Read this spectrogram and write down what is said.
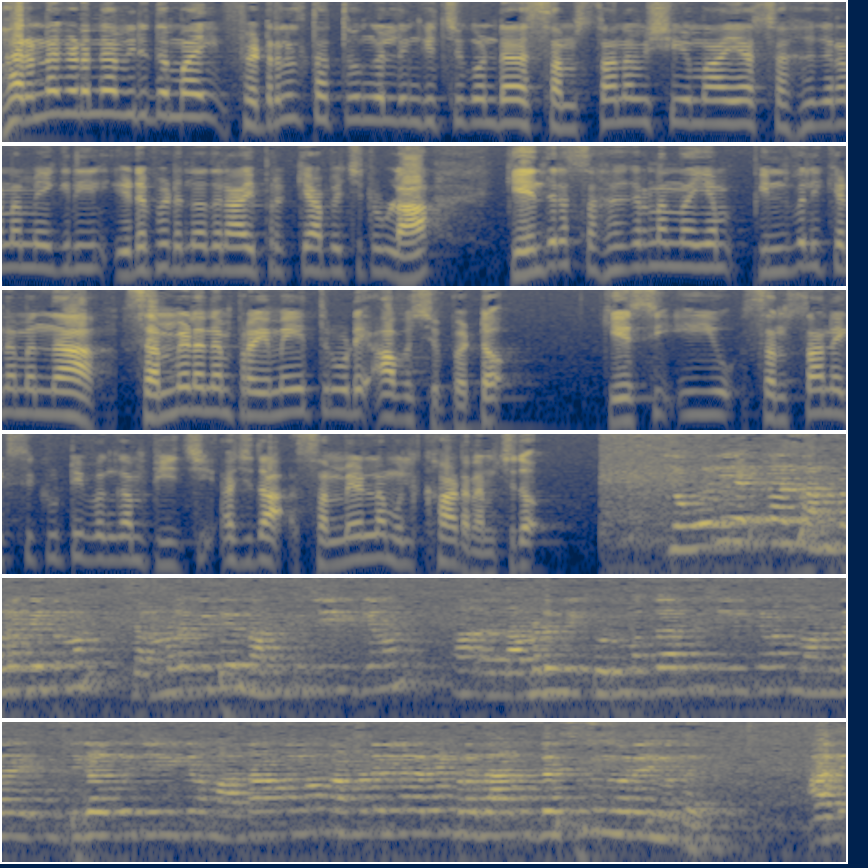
ഭരണഘടനാ വിരുദ്ധമായി ഫെഡറൽ തത്വങ്ങൾ ലംഘിച്ചുകൊണ്ട് സംസ്ഥാന വിഷയമായ സഹകരണ മേഖലയിൽ ഇടപെടുന്നതിനായി പ്രഖ്യാപിച്ചിട്ടുള്ള കേന്ദ്ര സഹകരണ നയം പിൻവലിക്കണമെന്ന് സമ്മേളനം പ്രമേയത്തിലൂടെ ആവശ്യപ്പെട്ടു. കെ സി ഇ യു സംസ്ഥാന എക്സിക്യൂട്ടീവ് അംഗം പി ജി അജിത സമ്മേളനം ഉദ്ഘാടനം ചെയ്തു. ജോലിയെടുത്താൽ ശമ്പളം കിട്ടണം. ശമ്പളം കിട്ടിയ നമുക്ക് ജീവിക്കണം. നമ്മുടെ കുടുംബക്കാർക്ക് ജീവിക്കണം. നമ്മുടെ കുട്ടികൾക്ക് ജീവിക്കണം. അതാണല്ലോ നമ്മുടെ എല്ലാവരുടെയും പ്രധാന ഉദ്ദേശം എന്ന് പറയുന്നത്. അത്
